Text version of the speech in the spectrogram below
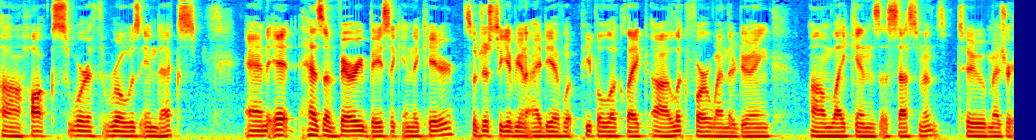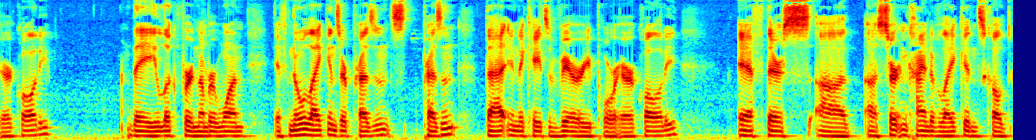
uh, Hawksworth Rose Index, and it has a very basic indicator. So just to give you an idea of what people look like, uh, look for when they're doing um, lichens assessments to measure air quality. They look for number one if no lichens are present, present that indicates very poor air quality. If there's uh, a certain kind of lichens called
